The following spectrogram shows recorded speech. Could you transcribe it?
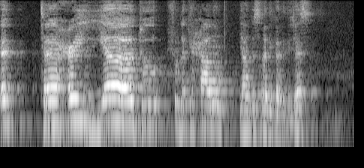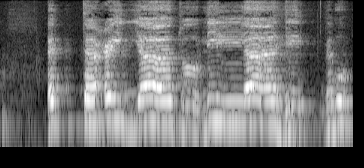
Ettehiyyatü Şuradaki ha'nın yankısına dikkat edeceğiz. Ettehiyyatu lillahi ve bu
